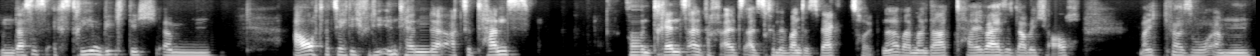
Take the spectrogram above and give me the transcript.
Und das ist extrem wichtig, ähm, auch tatsächlich für die interne Akzeptanz von Trends einfach als, als relevantes Werkzeug, ne? weil man da teilweise, glaube ich, auch manchmal so ähm,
